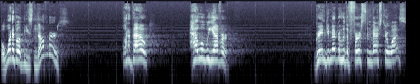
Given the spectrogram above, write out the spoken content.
but what about these numbers? What about? How will we ever? Graham, do you remember who the first investor was?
